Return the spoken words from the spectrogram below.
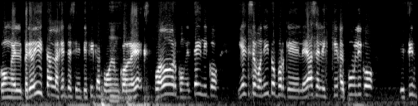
con el periodista, la gente se identifica con, Mm. con el ex jugador, con el técnico, y ese es bonito porque le hace elegir al público distin-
